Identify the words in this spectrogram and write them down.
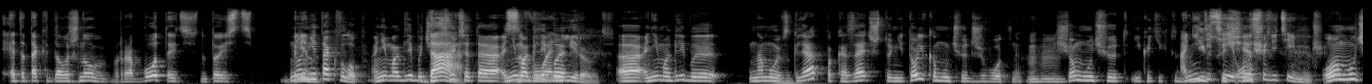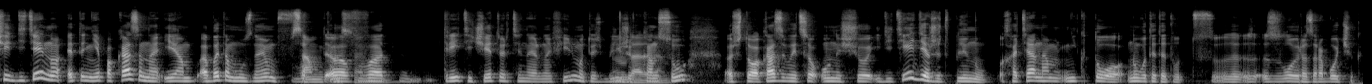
это так и должно работать, ну то есть, Но блин, не так в лоб. Они могли бы Да, чуть-чуть это... Они могли бы... а, Они могли бы, на мой взгляд, показать, что не только мучают животных, Мгм. еще мучают и каких-то Они других детей, он существ. еще детей мучает. Он мучает детей, но это не показано, и об этом мы узнаем в, вот, э, в третьей четверти, наверное, фильма, то есть ближе да, к да. концу, что оказывается он еще и детей держит в плену, хотя нам никто, ну вот этот вот э, злой разработчик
